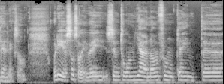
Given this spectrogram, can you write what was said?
Det är liksom. Och det är ju som så, det var ju symptom, hjärnan funkar inte,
